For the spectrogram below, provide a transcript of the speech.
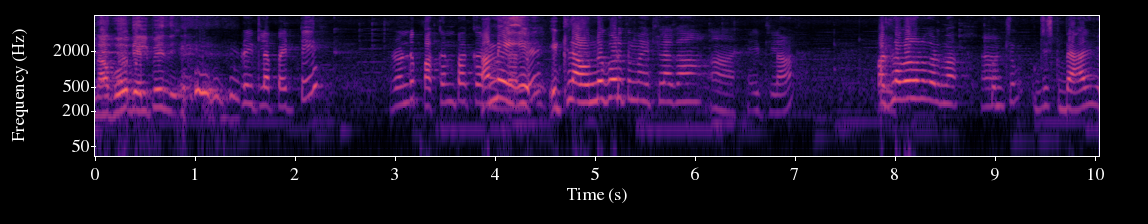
నా బోర్డు వెళ్ళిపోయింది. ఇప్పుడు ఇట్లా పెట్టి రెండు పక్కన పక్కన ఇట్లా ఉండకూడదు మా ఇట్లాగా? ఆ, ఇట్లా. అట్లా కూడా ఉండకూడదు మా కొంచెం జస్ట్ బ్యాలెన్స్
